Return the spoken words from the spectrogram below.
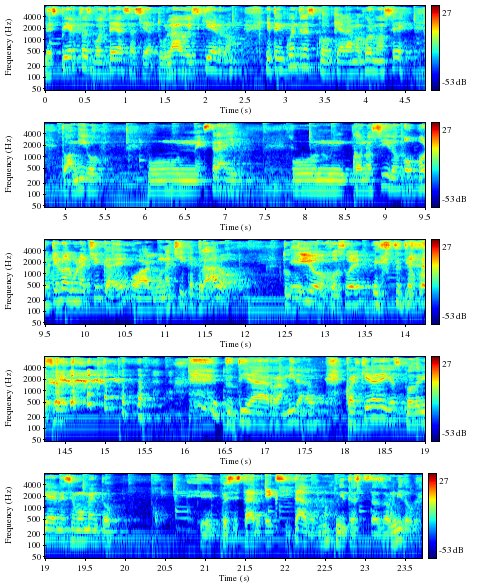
Despiertas, volteas hacia tu lado izquierdo y te encuentras con que a lo mejor, no sé, tu amigo, un extraño, un conocido O por qué no alguna chica, ¿eh? o alguna chica. Claro, tu Eh, tío Josué. tu tío Josué, tu tía Ramira, cualquiera de ellos podría en ese momento pues estar excitado, ¿no? Mientras estás dormido, güey.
